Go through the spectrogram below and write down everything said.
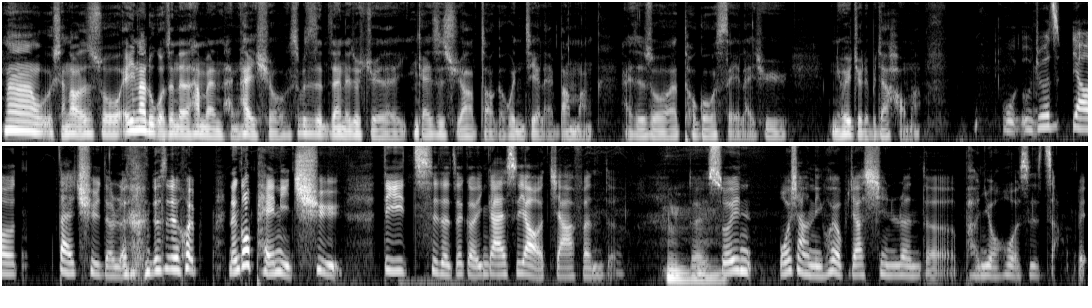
那我想到的是说，哎，那如果真的他们很害羞，是不是真的就觉得应该是需要找个婚介来帮忙，还是说要透过谁来去，你会觉得比较好吗？我我觉得要带去的人，就是会能够陪你去第一次的这个，应该是要有加分的。嗯，对，所以我想你会有比较信任的朋友或者是长辈。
